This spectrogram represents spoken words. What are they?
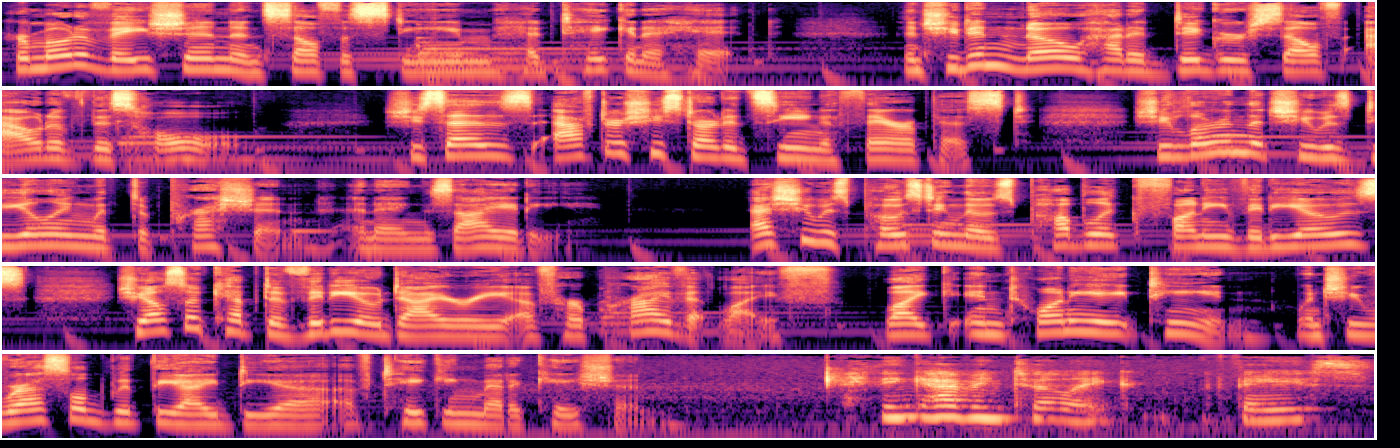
Her motivation and self esteem had taken a hit, and she didn't know how to dig herself out of this hole. She says after she started seeing a therapist, she learned that she was dealing with depression and anxiety As she was posting those public, funny videos, she also kept a video diary of her private life, like in 2018 when she wrestled with the idea of taking medication. I think having to like face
